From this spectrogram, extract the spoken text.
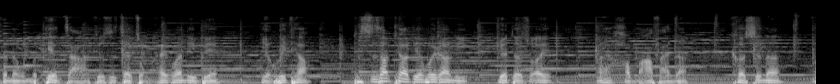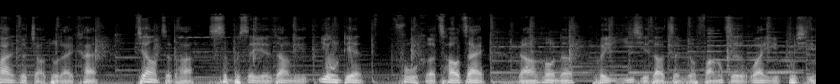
可能我们电闸就是在总开关那边也会跳。时常跳电会让你觉得说，哎，哎，好麻烦呢。可是呢，换一个角度来看，这样子的话，是不是也让你用电负荷超载，然后呢，会引起到整个房子万一不幸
